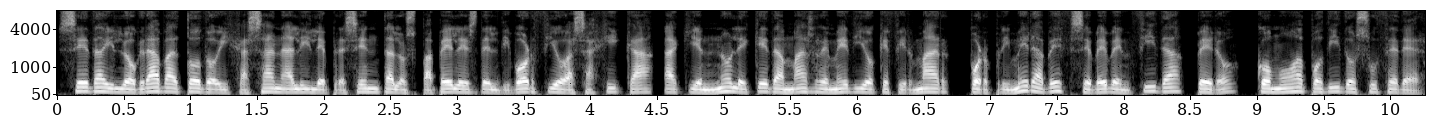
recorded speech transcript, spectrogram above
Sedai lo graba todo y Hassan Ali le presenta los papeles del divorcio a Sajika, a quien no le queda más remedio que firmar, por primera vez se ve vencida, pero, ¿cómo ha podido suceder?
